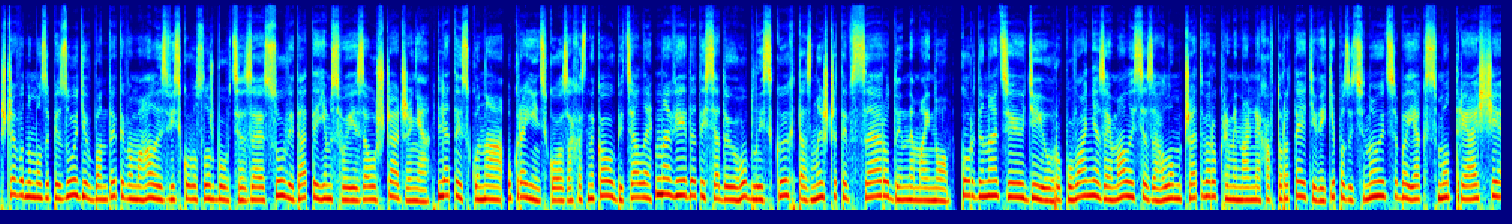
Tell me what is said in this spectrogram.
Ще в одному з епізодів бандити вимагали з військовослужбовця ЗСУ віддати їм свої заощадження. Для тиску на українського захисника обіцяли навідатися до його близьких та знищити все родинне майно. Координацією дій угрупування займалися загалом четверо кримінальних авторитетів, які позиціонують себе як смотрящі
